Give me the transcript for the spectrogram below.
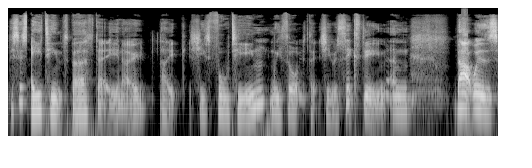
this is 18th birthday, you know, like she's 14. We thought that she was 16. And that was,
